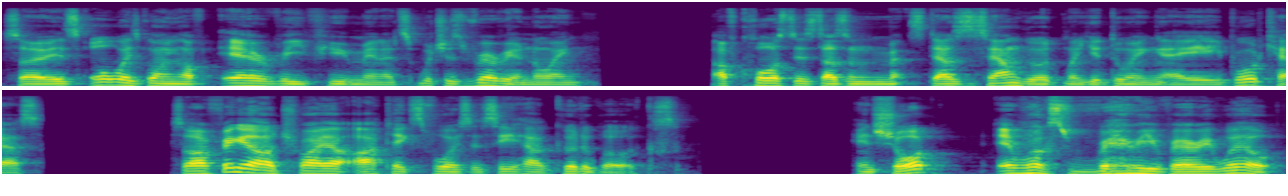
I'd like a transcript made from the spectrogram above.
So it's always going off every few minutes, which is very annoying. Of course, this doesn't, doesn't sound good when you're doing a broadcast. So I figured I'll try out RTX voice and see how good it works. In short, it works very, very well.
